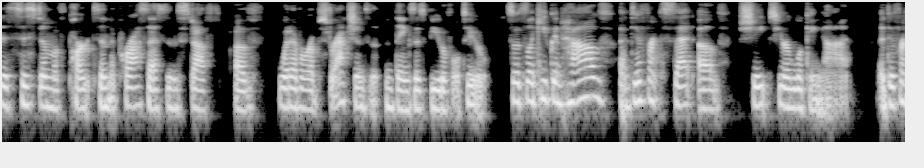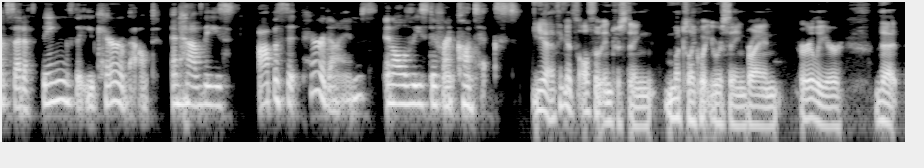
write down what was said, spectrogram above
the system of parts and the process and stuff of whatever abstractions and things is beautiful too. So it's like you can have a different set of shapes you're looking at, a different set of things that you care about, and have these opposite paradigms in all of these different contexts. Yeah, I think it's also interesting, much like what you were saying, Brian, earlier, that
